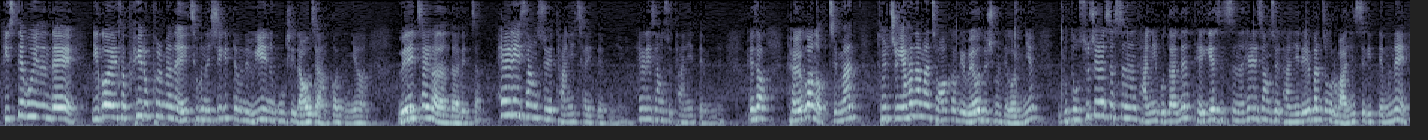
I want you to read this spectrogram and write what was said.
비슷해 보이는데 이거에서 P로 풀면 H분의 C이기 때문에 위에 있는 공식이 나오지 않거든요. 왜 차이가 난다 그랬죠? 헨리 상수의 단위 차이 때문이에요. 헨리 상수 단위 때문에. 그래서 별건 없지만 둘 중에 하나만 정확하게 외워두시면 되거든요. 보통 수질에서 쓰는 단위보다는 대기에서 쓰는 헨리 상수의 단위를 일반적으로 많이 쓰기 때문에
